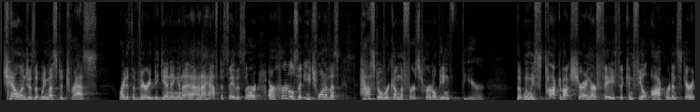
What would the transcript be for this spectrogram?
challenges that we must address right at the very beginning. And i, and I have to say this there are, are hurdles that each one of us has to overcome. The first hurdle being fear. That when we talk about sharing our faith, it can feel awkward and scary,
